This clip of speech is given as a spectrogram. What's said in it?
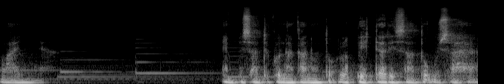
lainnya. Yang bisa digunakan untuk lebih dari satu usaha.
